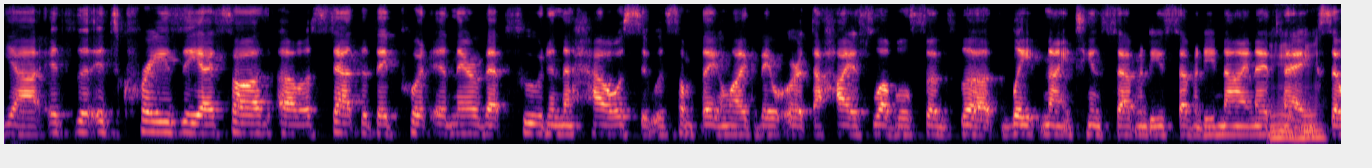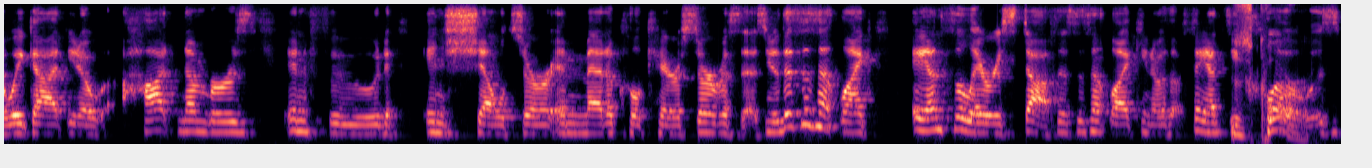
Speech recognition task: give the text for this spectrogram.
Yeah, it's it's crazy. I saw uh, a stat that they put in there that food in the house. It was something like they were at the highest level since the late 1970s, 79, I think. So we got you know hot numbers in food, in shelter, in medical care services. You know, this isn't like ancillary stuff. This isn't like you know the fancy This is core. clothes,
